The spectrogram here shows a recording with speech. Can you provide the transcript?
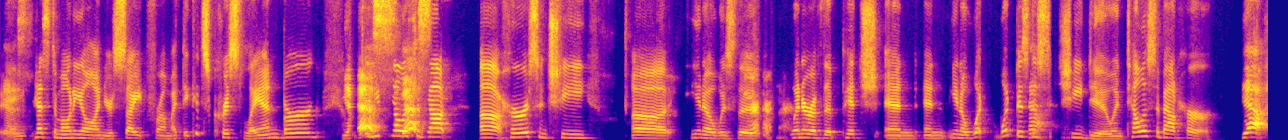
yes. a testimonial on your site from, I think it's Chris Landberg. Yes. Can you tell yes. us about uh, her since she, uh, you know, was the sure. winner of the pitch and, and, you know, what, what business yeah. did she do? And tell us about her. Yeah.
